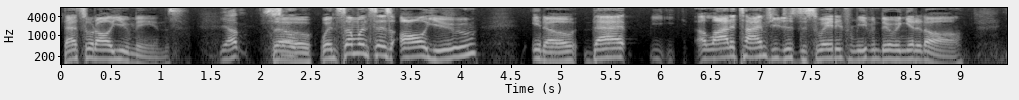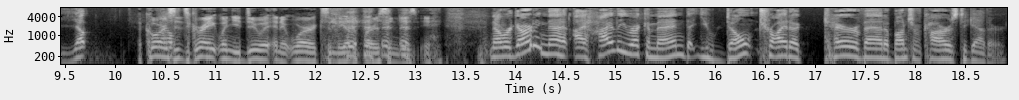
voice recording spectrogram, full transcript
That's what all you means. Yep. So, when someone says all you, you know, that a lot of times you're just dissuaded from even doing it at all. yep. Of course, Now- it's great when you do it and it works, and the other person just. Now, regarding that, I highly recommend that you don't try to caravan a bunch of cars together.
